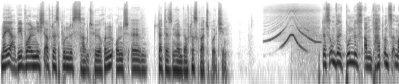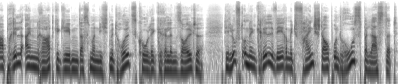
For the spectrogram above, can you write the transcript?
Naja, wir wollen nicht auf das Bundesamt hören und ähm, stattdessen hören wir auf das Quatschbrötchen. Das Umweltbundesamt hat uns im April einen Rat gegeben, dass man nicht mit Holzkohle grillen sollte. Die Luft um den Grill wäre mit Feinstaub und Ruß belastet.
